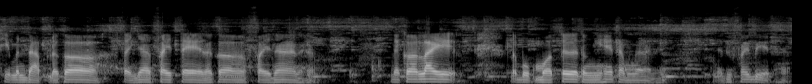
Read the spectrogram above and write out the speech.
ที่มันดับแล้วก็สัญญาณไฟแต่แล้วก็ไฟหน้านะครับ แล้วก็ไล่ระบบมอเตอร์ตรงนี้ให้ทำงานนะเดี๋ยวดูไฟเบรกครับ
